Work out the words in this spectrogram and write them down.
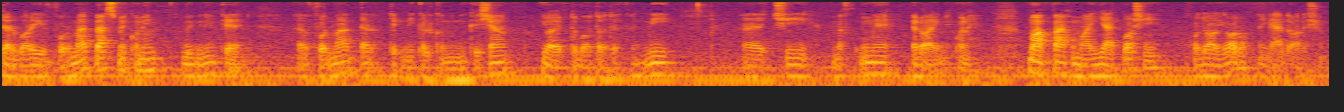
درباره فرمت بحث می‌کنیم. ببینیم که فرمت در تکنیکل کمیونیکیشن یا ارتباطات فنی چی مفهوم ارائه می‌کنه. موفق و معید باشین. خدا یار و نگهدار شما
